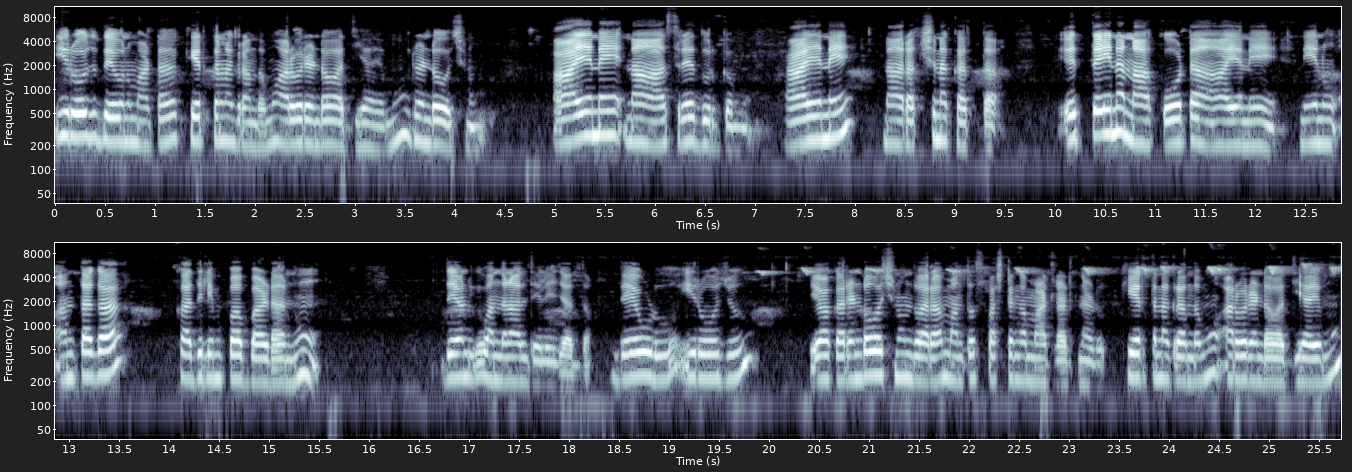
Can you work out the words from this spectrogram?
ఈరోజు దేవుని మాట కీర్తన గ్రంథము అరవై రెండవ అధ్యాయము రెండవ వచనము. ఆయనే నా ఆశ్రయ దుర్గము ఆయనే నా రక్షణకర్త. ఎత్తైన నా కోట ఆయనే నేను అంతగా కదిలింపబడను. దేవునికి వందనాలు తెలియజేద్దాం. దేవుడు ఈరోజు ఈ యొక్క రెండవ వచనం ద్వారా మనతో స్పష్టంగా మాట్లాడుతున్నాడు. కీర్తన గ్రంథము అరవై రెండవ అధ్యాయము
